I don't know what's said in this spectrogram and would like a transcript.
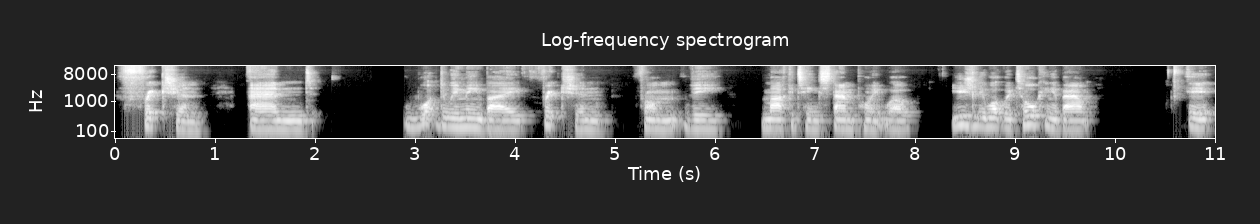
friction and what do we mean by friction from the marketing standpoint? Well, usually what we're talking about it,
